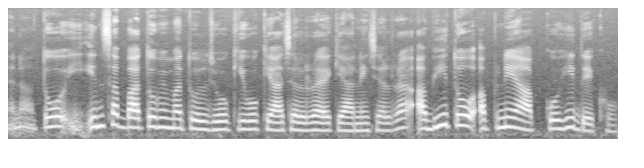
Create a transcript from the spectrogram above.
है ना? तो इन सब बातों में मत उलझो कि वो क्या चल रहा है, क्या नहीं चल रहा। अभी तो अपने आप को ही देखो।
